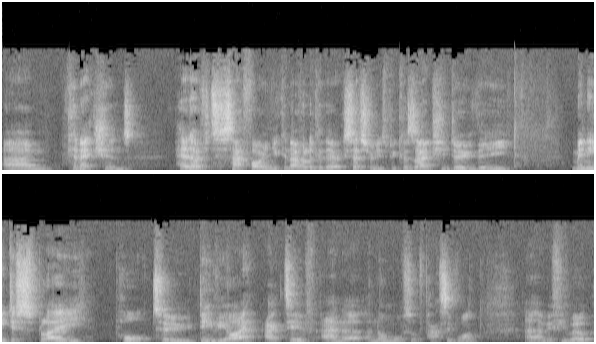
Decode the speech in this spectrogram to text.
um, connections, head over to Sapphire and you can have a look at their accessories because they actually do the mini display port to DVI, active and a, a normal sort of passive one, um, if you will.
